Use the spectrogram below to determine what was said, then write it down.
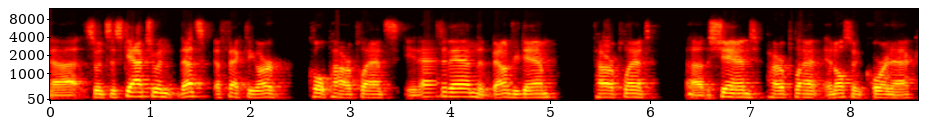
Uh, so in Saskatchewan, that's affecting our coal power plants in Estevan, the Boundary Dam power plant, uh, the Shand power plant, and also in Coronach,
